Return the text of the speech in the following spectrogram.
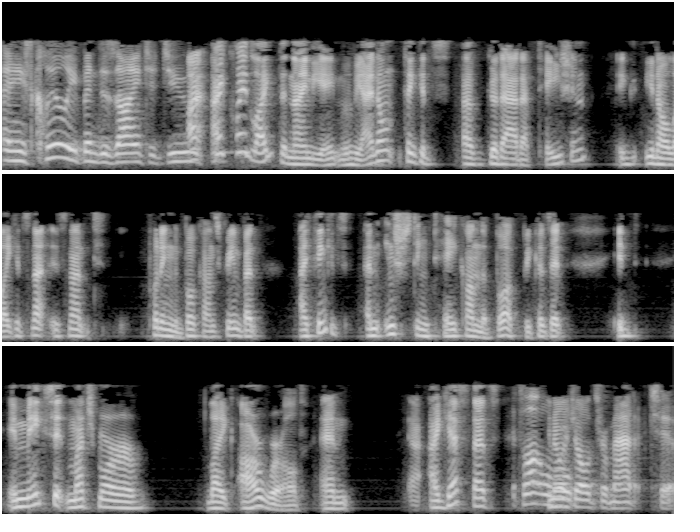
And he's clearly been designed to do. I, I quite like the '98 movie. I don't think it's a good adaptation. It- you know, like it's not it's not putting the book on screen, but I think it's an interesting take on the book because it it it makes it much more like our world, and I guess that's it's a lot you more know- dramatic too.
